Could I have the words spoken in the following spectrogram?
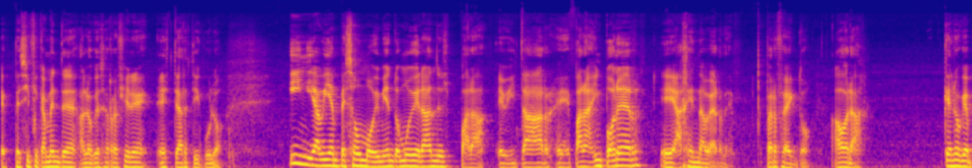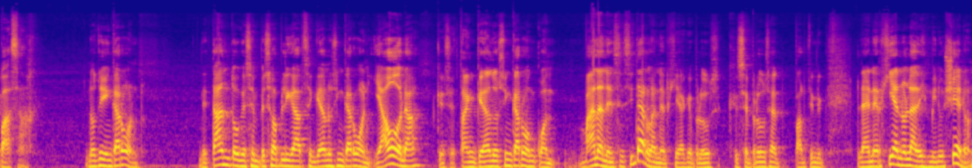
específicamente a lo que se refiere este artículo. India había empezado un movimiento muy grande para evitar, eh, para imponer eh, agenda verde. Perfecto. Ahora, ¿qué es lo que pasa? No tienen carbón. De tanto que se empezó a aplicar, se quedaron sin carbón. Y ahora que se están quedando sin carbón, van a necesitar la energía que, produce, que se produce a partir de... La energía no la disminuyeron.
